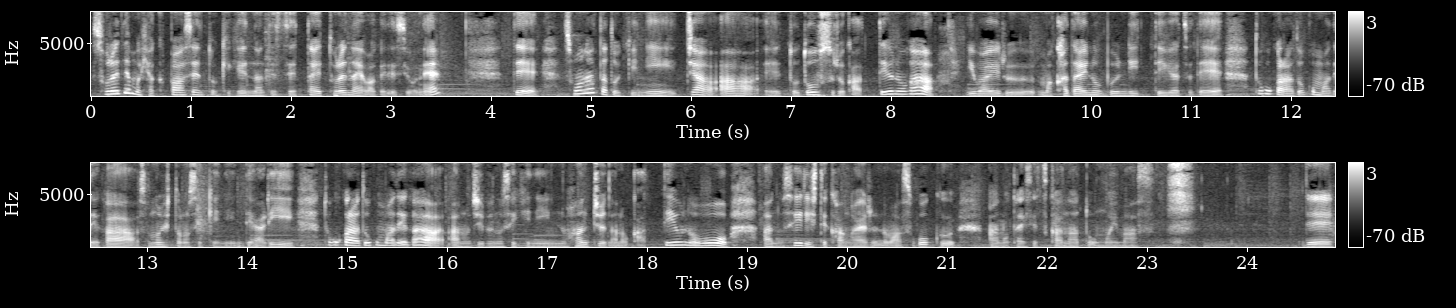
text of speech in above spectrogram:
それでも100%機嫌なんて絶対取れないわけですよね。でそうなった時にじゃあ、えーと、どうするかっていうのがいわゆる、まあ、課題の分離っていうやつでどこからどこまでがその人の責任でありどこからどこまでがあの自分の責任の範疇なのかっていうのをあの整理して考えるのはすごくあの大切かなと思います。で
